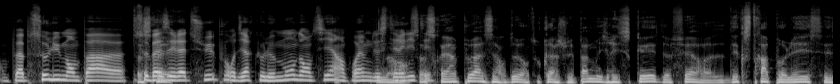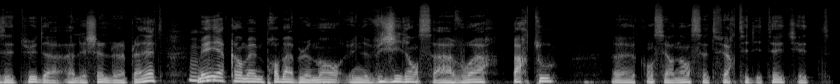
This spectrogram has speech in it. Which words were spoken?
On peut absolument pas euh, se baser là-dessus pour dire que le monde entier a un problème de stérilité. Ça serait un peu hasardeux. En tout cas, je ne vais pas me risquer de faire euh, d'extrapoler ces études à, l'échelle de la planète, mhm. mais il y a quand même probablement une vigilance à avoir partout euh, concernant cette fertilité qui est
